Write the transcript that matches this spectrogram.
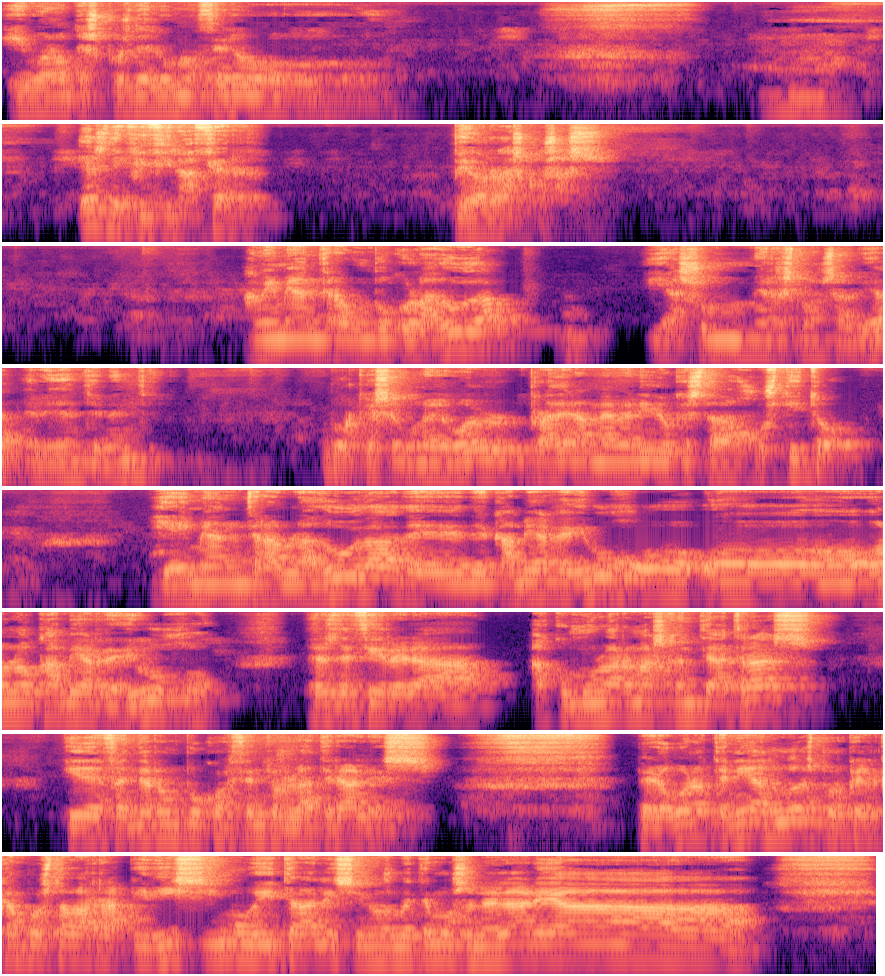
Y bueno, después del 1-0 mm, es difícil hacer peor las cosas a mí me ha entrado un poco la duda y asumo mi responsabilidad, evidentemente, porque según el gol Pradera me ha venido que estaba justito y ahí me ha entrado la duda de, cambiar de dibujo o, no cambiar de dibujo. Es decir, era acumular más gente atrás y defender un poco los centros laterales. Pero bueno, tenía dudas porque el campo estaba rapidísimo y tal, y si nos metemos en el área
